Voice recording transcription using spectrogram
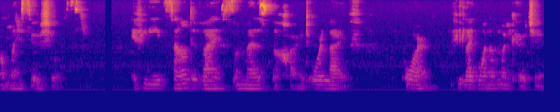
on my socials. If you need sound advice on matters of the heart or life, or if you'd like one on one coaching,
